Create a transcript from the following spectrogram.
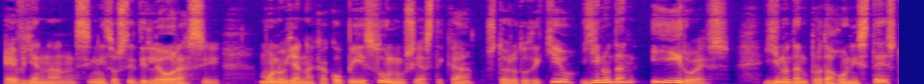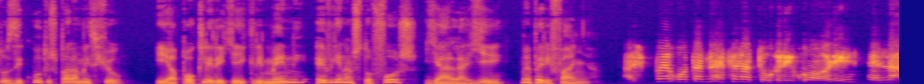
έβγαιναν συνήθως στην τηλεόραση μόνο για να κακοποιηθούν ουσιαστικά στο ερωτοδικείο, γίνονταν οι ήρωες, γίνονταν πρωταγωνιστές του δικού τους παραμυθιού. Οι απόκληροι και οι κρυμμένοι έβγαιναν στο φως για αλλαγή με περηφάνεια. Ας πούμε, όταν έφερα το Γρηγόρη, ένα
